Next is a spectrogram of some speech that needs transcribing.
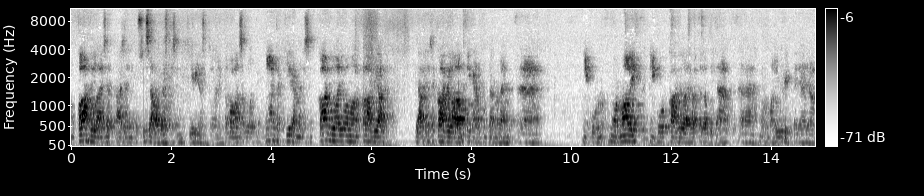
on kahvila ja sieltä pääsee niin sisäovesta sinne kirjastoon. Eli tavallaan sä voit niin laittaa kirjan mennä sinne kahvilaan juomaan kahvia ja, ja se kahvila on ikään kuin tämmöinen niin kuin normaali niin kuin kahvila, jota pitää ää, normaali yrittäjä ja,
